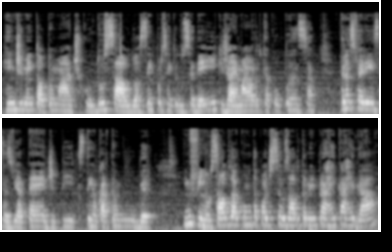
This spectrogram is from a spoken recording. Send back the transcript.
rendimento automático do saldo a 100% do CDI, que já é maior do que a poupança, transferências via TED, Pix, tem o cartão Uber. Enfim, o saldo da conta pode ser usado também para recarregar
